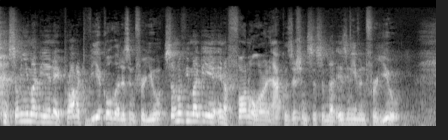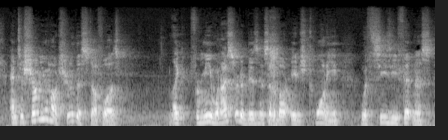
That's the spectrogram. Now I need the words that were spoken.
Some of you might be in a product vehicle that isn't for you. Some of you might be in a funnel or an acquisition system that isn't even for you. And to show you how true this stuff was, like for me, when I started business at about age 20 with CZ Fitness,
